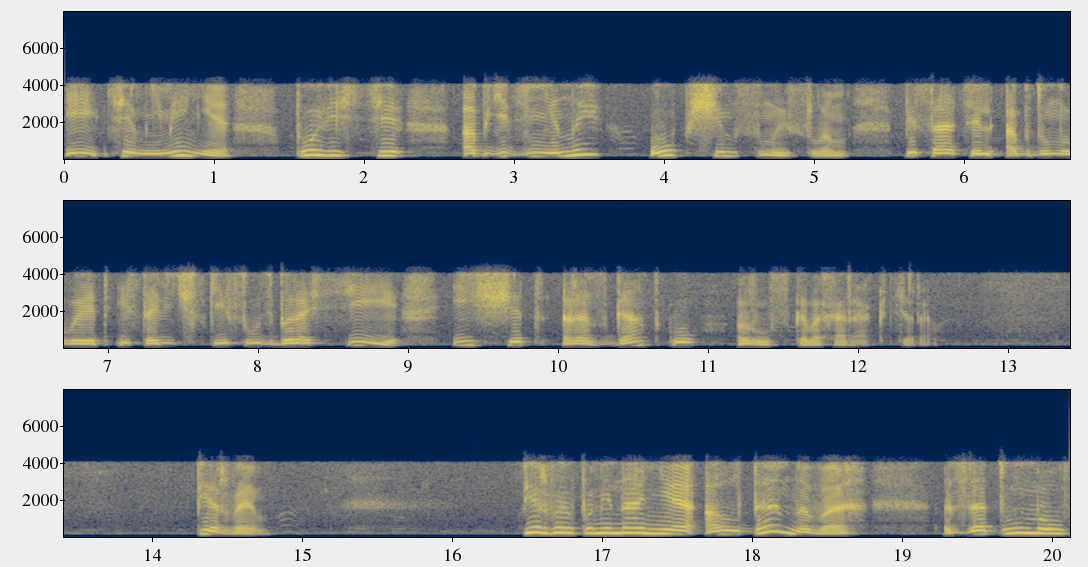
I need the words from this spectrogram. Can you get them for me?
И, тем не менее, повести объединены общим смыслом. Писатель обдумывает исторические судьбы России, ищет разгадку русского характера. Первое. Первое упоминание Алданова задумал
